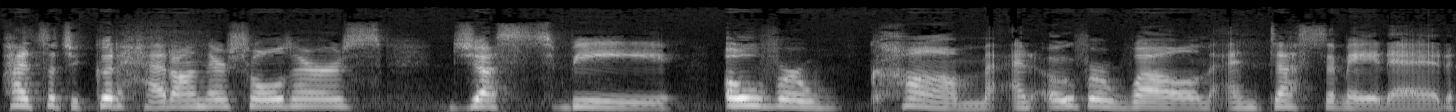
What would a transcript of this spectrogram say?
had such a good head on their shoulders just be overcome and overwhelmed and decimated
